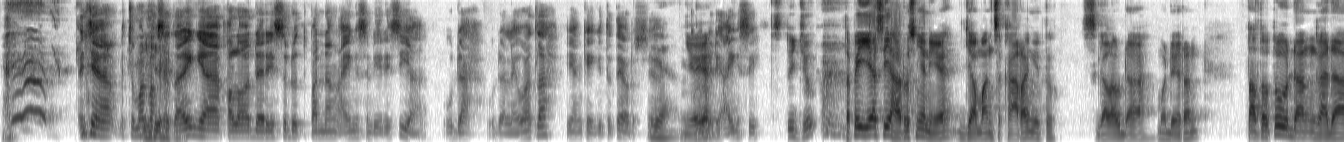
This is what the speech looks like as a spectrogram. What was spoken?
Ya, cuman Iya. maksud Aing ya kalau dari sudut pandang Aing sendiri sih ya udah udah lewat lah yang kayak gitu teh harusnya. Iya. Iya ya. Dari Aing sih. Setuju. Tapi iya sih harusnya nih ya, zaman sekarang gitu, segala udah modern. Tato tuh udah nggak ada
